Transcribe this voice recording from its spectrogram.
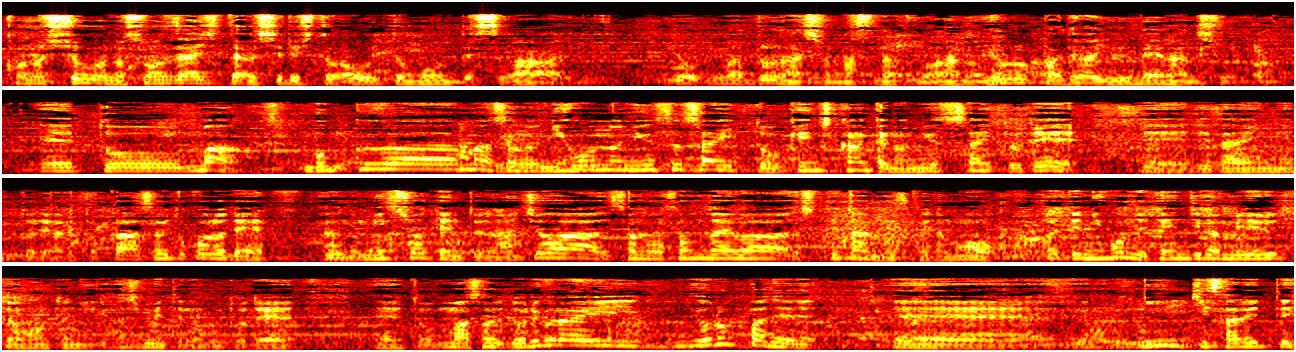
この賞の存在自体を知る人が多いと思うんですが、まあ、どうなんでしょう増田君あのヨーロッパでは有名なんでしょうか？えーとまあ、僕は、まあ、その日本のニュースサイト建築関係のニュースサイトで、えー、デザインネットであるとかそういうところであのミス商店というのは一応はその存在は知ってたんですけどもこうやって日本で展示が見れるっていうのは本当に初めてのことで、えーとまあ、それどれぐらいヨーロッパで、えー、認知されて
